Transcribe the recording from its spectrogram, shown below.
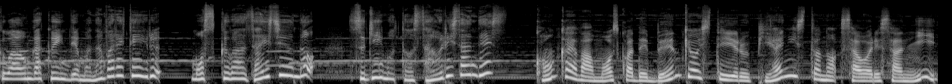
クワ音楽院で学ばれているモスクワ在住の杉本沙織さんです。今回はモスクワで勉強しているピアニストの沙織さんに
